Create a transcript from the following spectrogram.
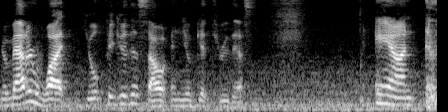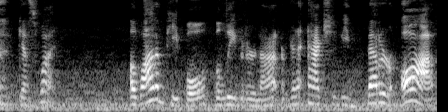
no matter what, you'll figure this out and you'll get through this. And guess what? A lot of people, believe it or not, are going to actually be better off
